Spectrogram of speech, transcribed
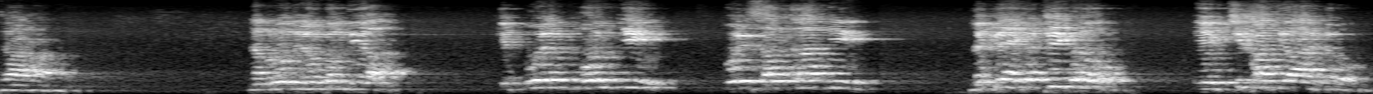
जा रहा था। नमरूद ने हुक्म दिया कि पूरे मुल्क की, पूरी सल्तनत की लकड़ियाँ इकट्ठी करो, एक तैयार करो,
